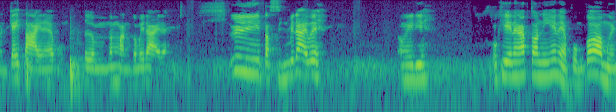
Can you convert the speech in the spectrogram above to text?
มือนใกล้ตายนะครับผม เติมน้ำมันก็ไม่ได้นะเอ้ยตัดสินไม่ได้เว้ย เอาไงดี โอเคนะครับ ตอนนี้เนี่ยผมก็เหมือน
